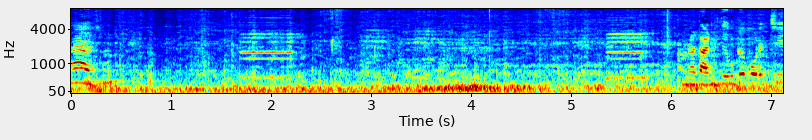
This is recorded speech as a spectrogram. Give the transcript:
হ্যাঁ আমরা গাড়িতে উঠে পড়েছি।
